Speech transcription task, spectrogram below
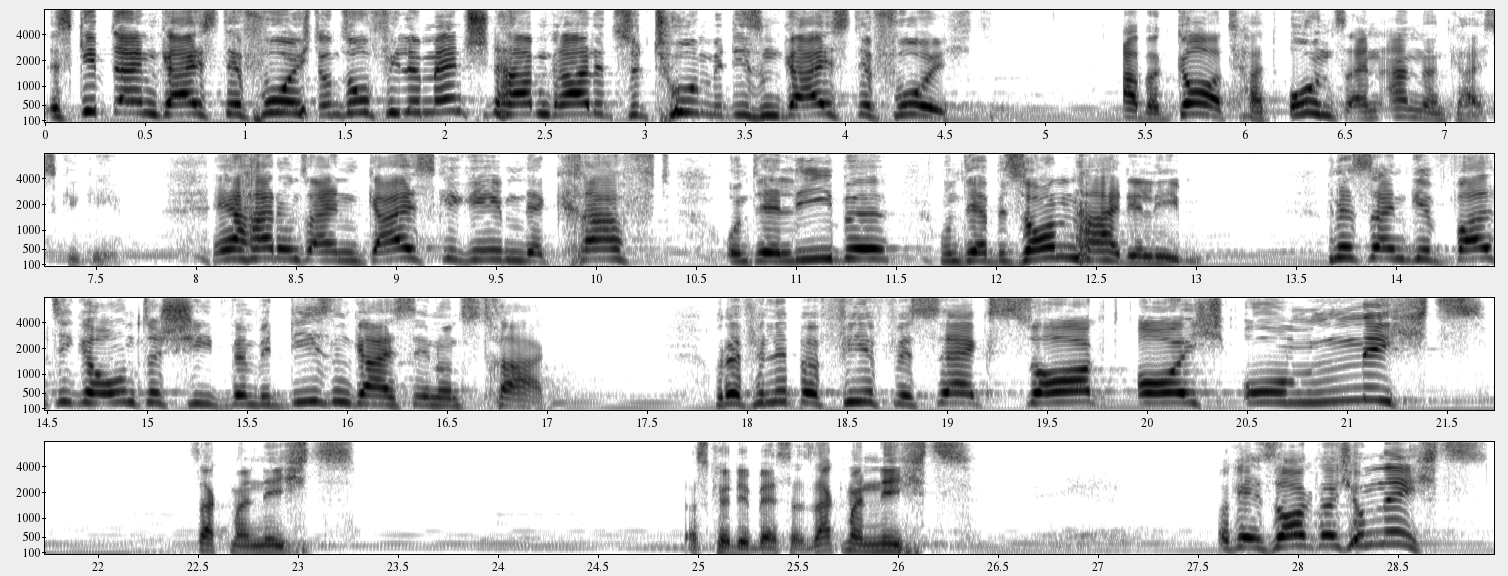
Es gibt einen Geist der Furcht und so viele Menschen haben gerade zu tun mit diesem Geist der Furcht. Aber Gott hat uns einen anderen Geist gegeben. Er hat uns einen Geist gegeben der Kraft und der Liebe und der Besonnenheit, ihr Lieben. Und es ist ein gewaltiger Unterschied, wenn wir diesen Geist in uns tragen. Oder Philippa 4, Vers 6, sorgt euch um nichts. Sag mal nichts. Das könnt ihr besser. Sag mal nichts. Okay, sorgt euch um nichts,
